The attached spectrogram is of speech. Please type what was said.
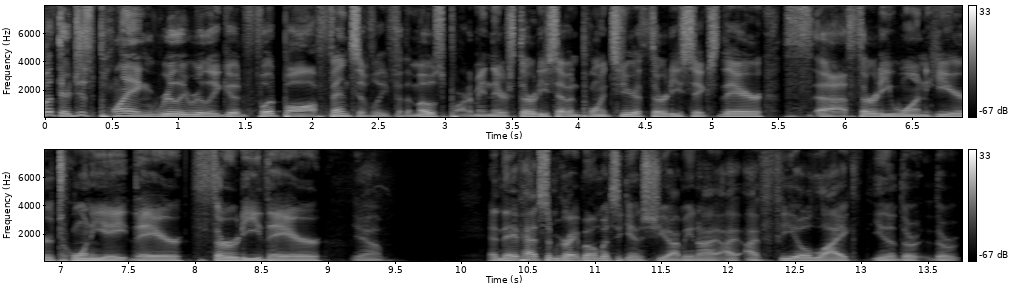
But they're just playing really, really good football offensively for the most part. I mean, there's 37 points here, 36 there, uh, 31 here, 28 there, 30 there. Yeah. And they've had some great moments against you. I mean, I I- feel like you know the,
